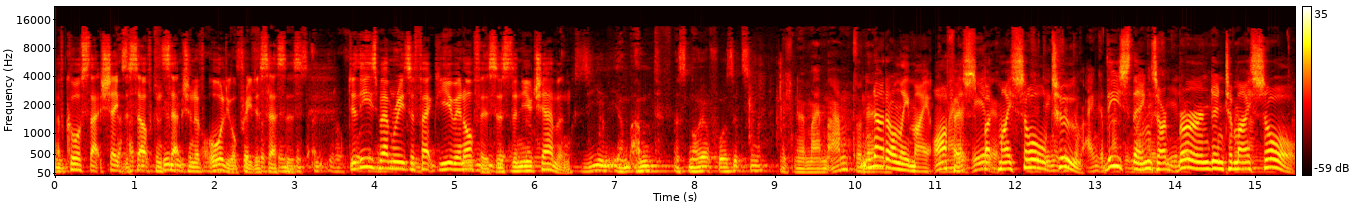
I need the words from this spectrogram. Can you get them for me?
Of course, that shaped the self conception of all your predecessors. Do these memories affect you in office as the new chairman? Not only my office, but my soul too. These things are burned into my soul.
